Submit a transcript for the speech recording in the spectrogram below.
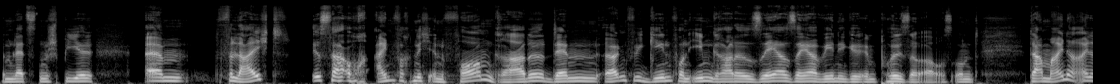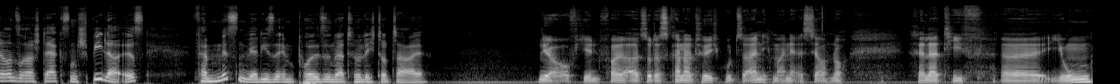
im letzten Spiel? Ähm, vielleicht ist er auch einfach nicht in Form gerade, denn irgendwie gehen von ihm gerade sehr, sehr wenige Impulse aus. Und da meine einer unserer stärksten Spieler ist, vermissen wir diese Impulse natürlich total. Ja, auf jeden Fall. Also das kann natürlich gut sein. Ich meine, er ist ja auch noch relativ äh, jung.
